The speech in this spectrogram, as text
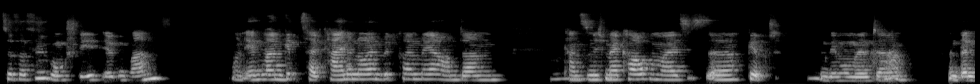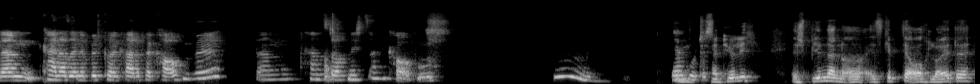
zur Verfügung steht irgendwann. Und irgendwann gibt es halt keine neuen Bitcoin mehr und dann kannst du nicht mehr kaufen, weil es es äh, gibt in dem Moment. Ja. Und wenn dann keiner seine Bitcoin gerade verkaufen will, dann kannst du auch nichts ankaufen. Hm. Sehr gut. Natürlich, es spielen dann, es gibt ja auch Leute,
